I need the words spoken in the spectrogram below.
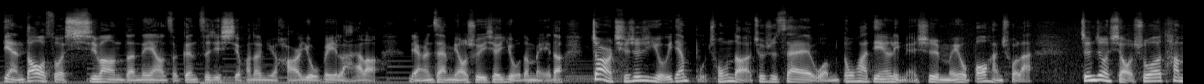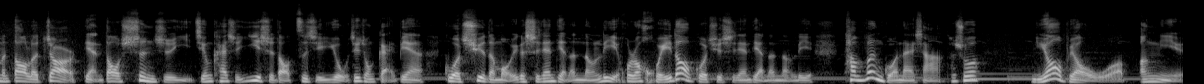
点到所希望的那样子，跟自己喜欢的女孩有未来了。两人在描述一些有的没的，这儿其实是有一点补充的，就是在我们动画电影里面是没有包含出来。真正小说他们到了这儿，点到甚至已经开始意识到自己有这种改变过去的某一个时间点的能力，或者说回到过去时间点的能力。他问过奈莎，他说：“你要不要我帮你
